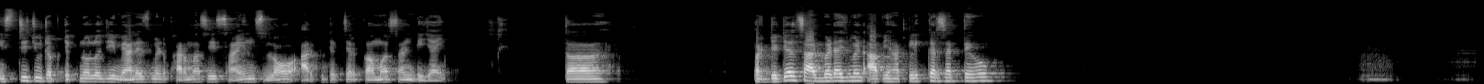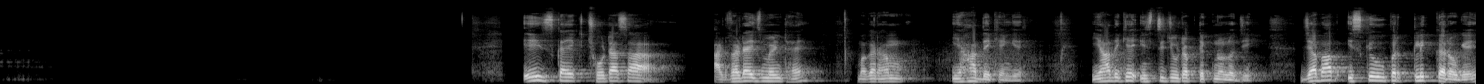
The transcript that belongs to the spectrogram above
institute of technology management pharmacy science law architecture commerce and design तो पर डिटेल्स एडवर्टाइजमेंट आप यहाँ क्लिक कर सकते हो। ये इसका एक छोटा सा एडवर्टाइजमेंट है, मगर हम यहाँ देखेंगे। यहाँ देखिए इंस्टीट्यूट ऑफ़ टेक्नोलॉजी जब आप इसके ऊपर क्लिक करोगे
